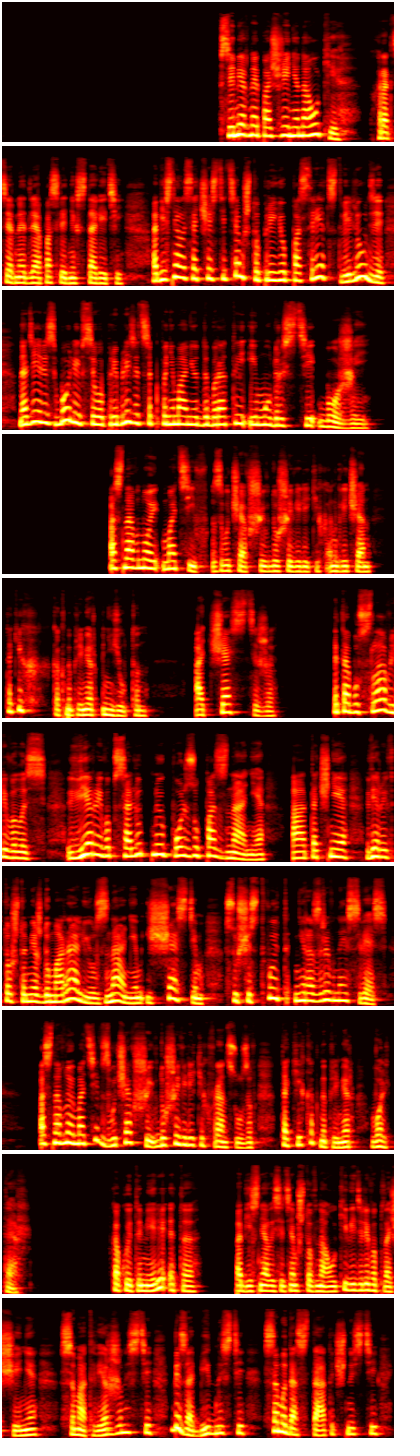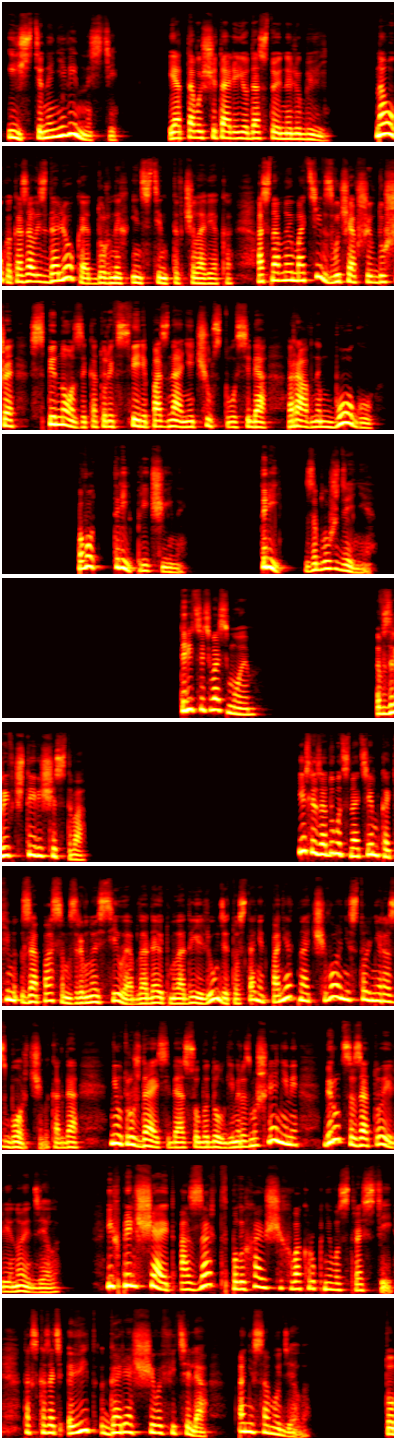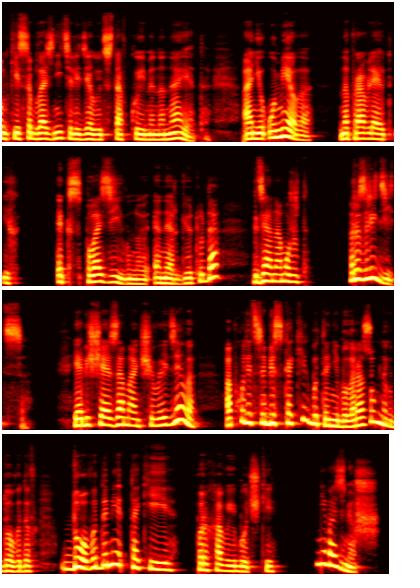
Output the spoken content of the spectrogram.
Всемирное поощрение науки — характерная для последних столетий, объяснялась отчасти тем, что при ее посредстве люди надеялись более всего приблизиться к пониманию доброты и мудрости Божией. Основной мотив, звучавший в душе великих англичан, таких как, например, Ньютон, отчасти же это обуславливалось верой в абсолютную пользу познания, а точнее верой в то, что между моралью, знанием и счастьем существует неразрывная связь, основной мотив, звучавший в душе великих французов, таких как, например, Вольтер. В какой-то мере это объяснялось и тем, что в науке видели воплощение самоотверженности, безобидности, самодостаточности, истинной невинности, и оттого считали ее достойной любви. Наука казалась далекой от дурных инстинктов человека. Основной мотив, звучавший в душе Спинозы, который в сфере познания чувствовал себя равным Богу, вот три причины. Три заблуждения. 38. Взрывчатые вещества. Если задуматься над тем, каким запасом взрывной силы обладают молодые люди, то станет понятно, от чего они столь неразборчивы, когда, не утруждая себя особо долгими размышлениями, берутся за то или иное дело. Их прельщает азарт полыхающих вокруг него страстей, так сказать, вид горящего фитиля, а не само дело. Тонкие соблазнители делают ставку именно на это. Они умело направляют их эксплозивную энергию туда, где она может разрядиться, и, обещая заманчивое дело, обходится без каких бы то ни было разумных доводов. Доводами такие пороховые бочки не возьмешь.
